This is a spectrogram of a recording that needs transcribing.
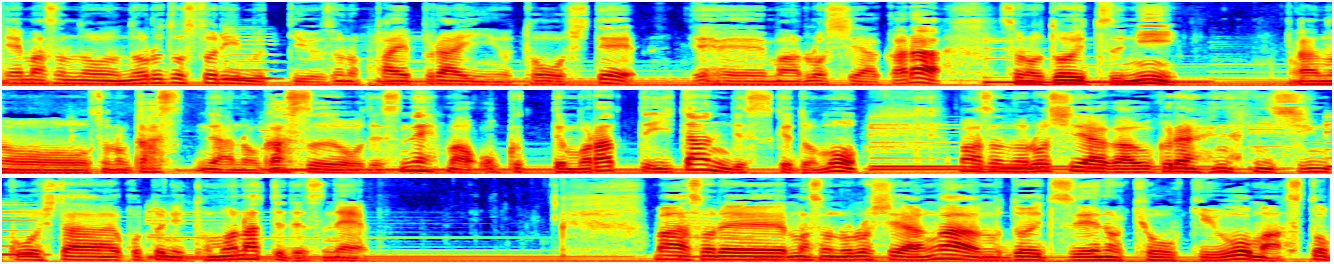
えー、まあ、そのノルドストリームっていうそのパイプラインを通して、えー、まあ、ロシアからそのドイツに、あのそのガスあのガスをですね、まあ、送ってもらっていたんですけども、まあ、そのロシアがウクライナに侵攻したことに伴ってですねまあそれ、まあ、そのロシアがドイツへの供給をまあストッ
